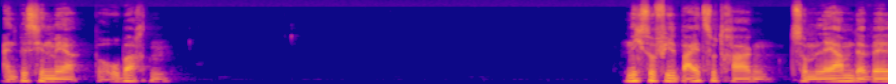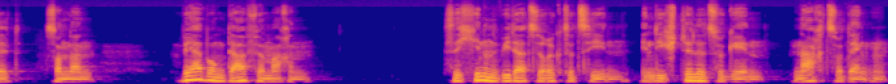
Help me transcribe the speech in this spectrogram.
ein bisschen mehr beobachten. Nicht so viel beizutragen zum Lärm der Welt, sondern Werbung dafür machen, sich hin und wieder zurückzuziehen, in die Stille zu gehen, nachzudenken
